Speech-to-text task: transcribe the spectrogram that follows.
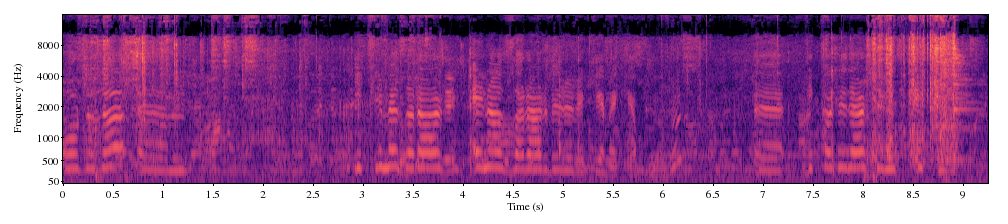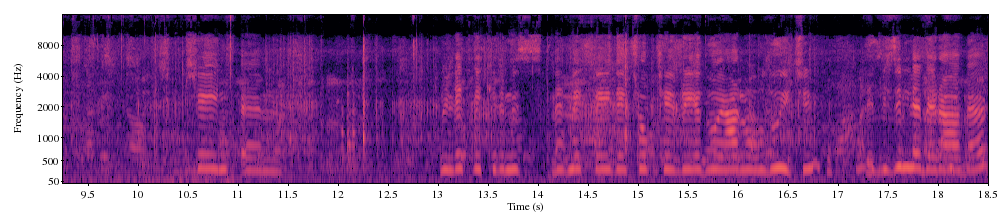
Orada da e, iklime zarar, en az zarar vererek yemek yapıyoruz. E, dikkat ederseniz et yok. Şeyin, e, Milletvekilimiz Mehmet Bey de çok çevreye duyarlı olduğu için ve bizimle beraber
